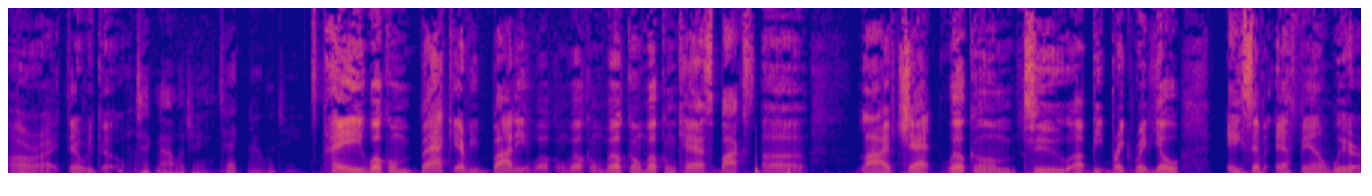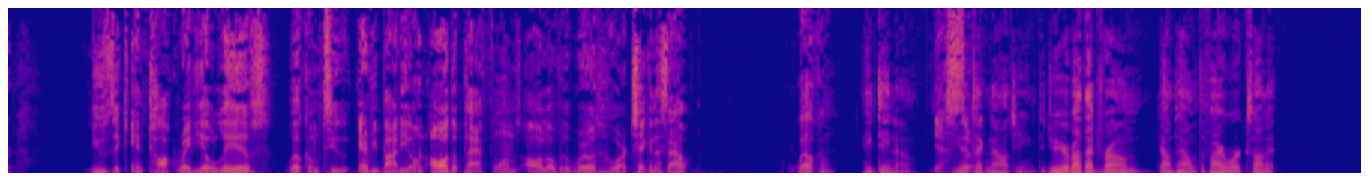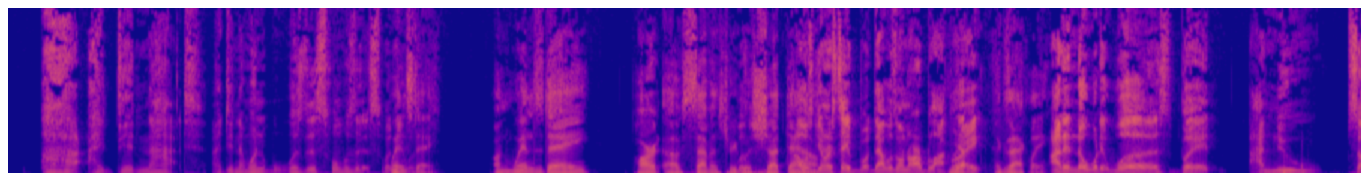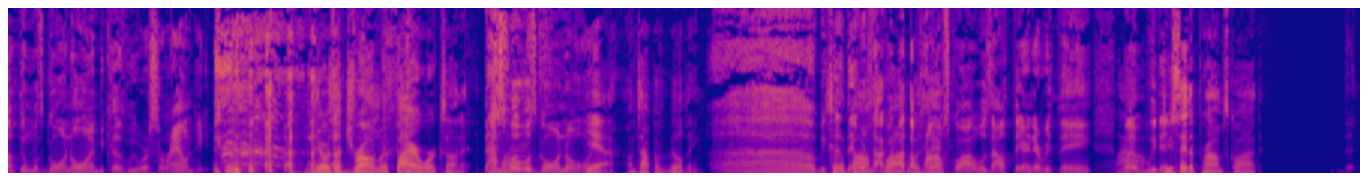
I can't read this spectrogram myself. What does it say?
All right, there we go. Technology. Technology. Hey, welcome back, everybody. Welcome, welcome, welcome, welcome, Castbox uh, live chat. Welcome to uh, Beat Break Radio, 87 FM, where music and talk radio lives. Welcome to everybody on all the platforms all over the world who are checking us out. Welcome. Hey Dino. Yes, of sir. technology, did you hear about that drone downtown with the fireworks on it? Uh, I did not. I did not. When was this? When was this? What day was Wednesday. this? On Wednesday, part of Seventh Street was, Was- shut down. I was going to say, but that was on our block, Yep, right? Exactly. I didn't know what it was, but I knew something was going on because we were surrounded. there was a drone with fireworks on it. That's what? was going on. Yeah, on top of a building. Because the they were talking about the prom there. squad was out there and everything, Wow. but we Did didn't. you say the prom squad?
